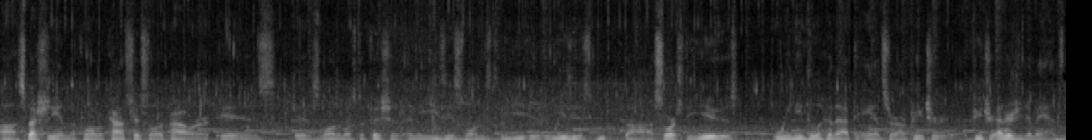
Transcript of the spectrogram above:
uh, especially in the form of concentrated solar power, is is one of the most efficient and the easiest ones, the easiest uh, source to use. We need to look at that to answer our future future energy demands.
